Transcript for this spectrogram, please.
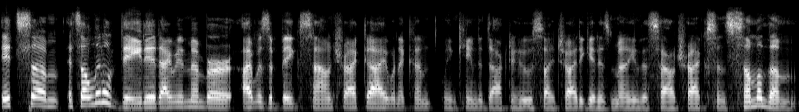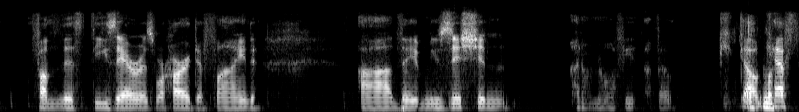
it's um it's a little dated i remember i was a big soundtrack guy when it come when it came to doctor who so i tried to get as many of the soundtracks and some of them from this these eras were hard to find uh the musician i don't know if he if I, oh, Keff,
